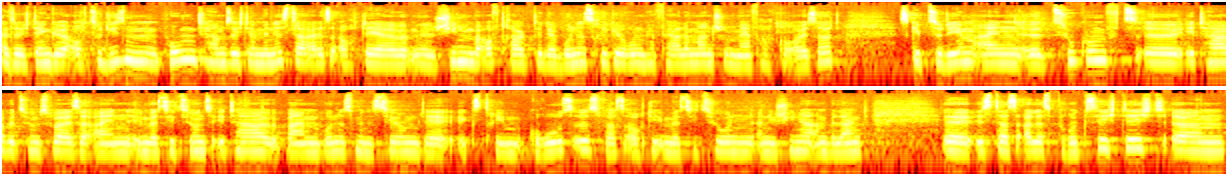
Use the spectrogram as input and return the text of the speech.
Also ich denke, auch zu diesem Punkt haben sich der Minister als auch der äh, Schienenbeauftragte der Bundesregierung, Herr Ferlemann, schon mehrfach geäußert. Es gibt zudem ein äh, Zukunftsetat bzw. ein Investitionsetat beim Bundesministerium, der extrem groß ist, was auch die Investitionen an die Schiene anbelangt. Äh, ist das alles berücksichtigt? Ähm,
